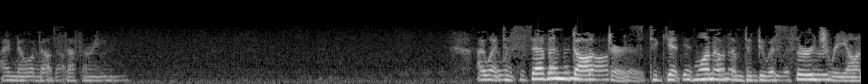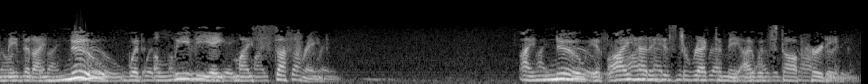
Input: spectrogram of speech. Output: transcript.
I know about suffering. I went to seven doctors to get one of them to do a surgery on me that I knew would alleviate my suffering. I knew if I had a hysterectomy, I would stop hurting.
